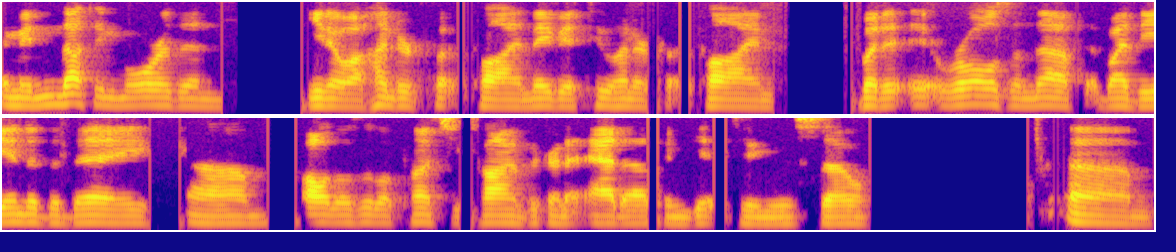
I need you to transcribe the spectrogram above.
I mean nothing more than you know a hundred foot climb, maybe a 200 foot climb, but it, it, rolls enough that by the end of the day, um, all those little punchy climbs are going to add up and get to you. So um,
